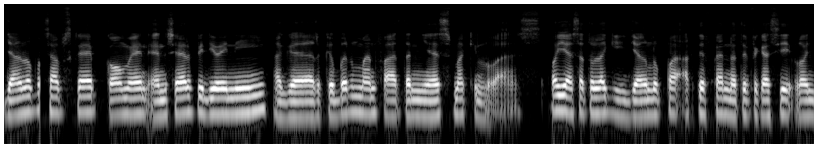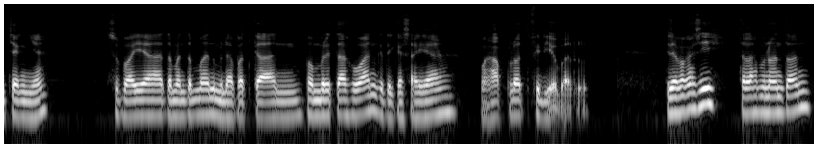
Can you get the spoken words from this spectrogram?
Jangan lupa subscribe, comment, and share video ini agar kebermanfaatannya semakin luas. Oh ya, satu lagi, jangan lupa aktifkan notifikasi loncengnya supaya teman-teman mendapatkan pemberitahuan ketika saya mengupload video baru. Terima kasih telah menonton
